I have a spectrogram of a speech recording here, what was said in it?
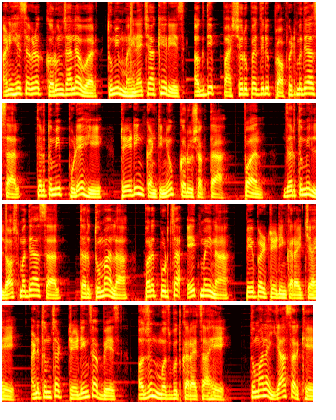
आणि हे सगळं करून झाल्यावर तुम्ही महिन्याच्या अखेरीस अगदी पाचशे रुपये जरी प्रॉफिटमध्ये असाल तर तुम्ही पुढेही ट्रेडिंग कंटिन्यू करू शकता. पण जर तुम्ही लॉसमध्ये असाल तर तुम्हाला परत पुढचा एक महिना पेपर ट्रेडिंग करायची आहे. आणि तुमचा ट्रेडिंगचा बेस अजून मजबूत करायचा आहे. तुम्हाला यासारखे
